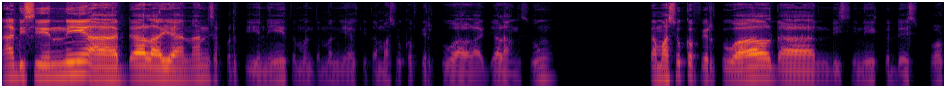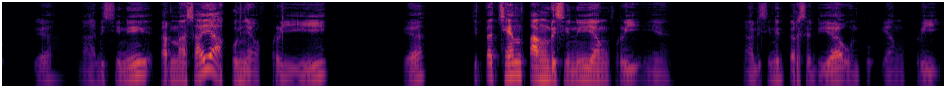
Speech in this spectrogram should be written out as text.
Nah di sini ada layanan seperti ini teman-teman ya. Kita masuk ke virtual aja langsung. Kita masuk ke virtual dan di sini ke dashboard ya. Nah di sini karena saya akunnya free ya kita centang di sini yang free-nya. Nah di sini tersedia untuk yang free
